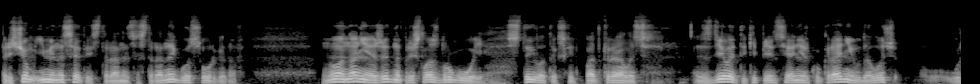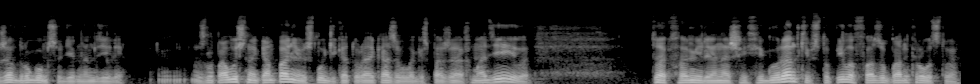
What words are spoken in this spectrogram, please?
причем именно с этой стороны, со стороны госорганов. Но она неожиданно пришла с другой, с тыла, так сказать, подкралась Сделать таки пенсионерку крайне удалось уже в другом судебном деле. Злополучная компания, услуги которой оказывала госпожа Ахмадеева, так фамилия нашей фигурантки, вступила в фазу банкротства.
